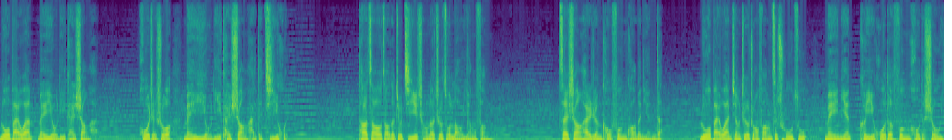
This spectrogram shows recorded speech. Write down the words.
罗百万没有离开上海，或者说没有离开上海的机会。他早早的就继承了这座老洋房。在上海人口疯狂的年代，罗百万将这幢房子出租，每年可以获得丰厚的收益。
